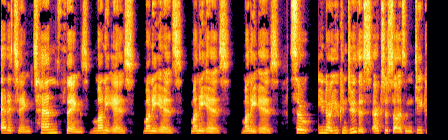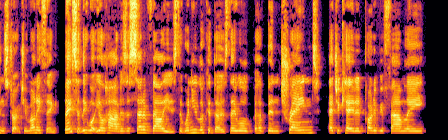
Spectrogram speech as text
editing 10 things money is, money is, money is, money is. So, you know, you can do this exercise and deconstruct your money thing. Basically, what you'll have is a set of values that when you look at those, they will have been trained, educated, part of your family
